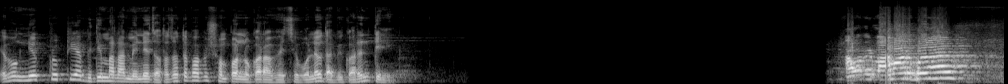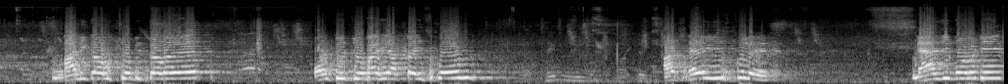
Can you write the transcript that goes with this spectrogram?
এবং নিয়োগ প্রক্রিয়া, বিধিমালা মেনে যথাযথভাবে সম্পন্ন করা হয়েছে বলেও দাবি করেন তিনি। আমাদের মামার বালিকা উচ্চ বিদ্যালয়ের ঐতিহ্যবাহী একটা স্কুল। আর সেই স্কুলে ম্যাজিক কমিটির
